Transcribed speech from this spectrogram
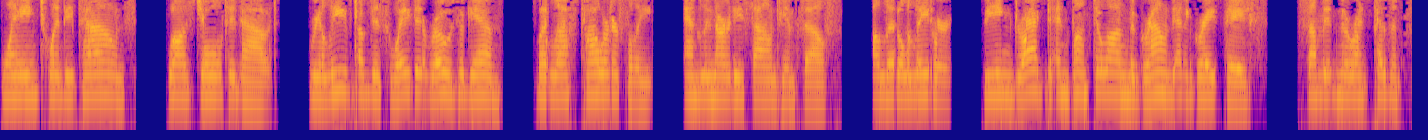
weighing 20 pounds, was jolted out. Relieved of this weight it rose again, but less powerfully, and Lunardi found himself, a little later, being dragged and bumped along the ground at a great pace. Some ignorant peasants,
